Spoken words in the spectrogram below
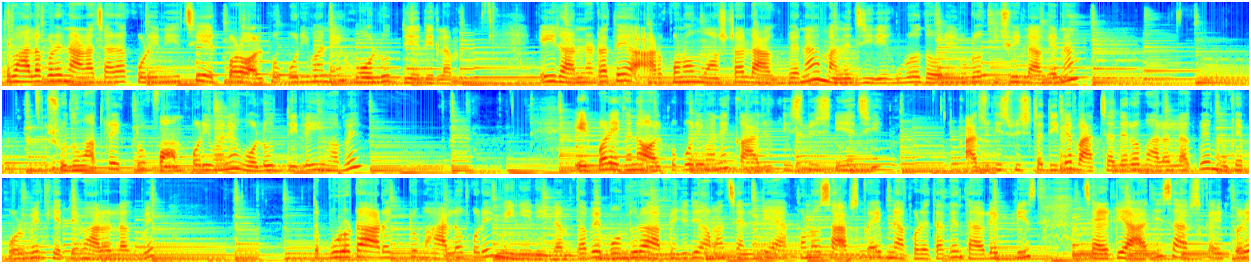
তো ভালো করে নাড়াচাড়া করে নিয়েছি, এরপর অল্প পরিমাণে হলুদ দিয়ে দিলাম। এই রান্নাটাতে আর কোনো মশলা লাগবে না মানে জিরে গুঁড়ো দড়ি গুঁড়ো কিছুই লাগে না। শুধুমাত্র একটু কম পরিমাণে হলুদ দিলেই হবে। এরপর এখানে অল্প পরিমাণে কাজু কিশমিশ নিয়েছি। কাজু কিশমিশটা দিলে বাচ্চাদেরও ভালো লাগবে, মুখে পড়বে, খেতে ভালো লাগবে। তো পুরোটা আরও একটু ভালো করে মিলিয়ে নিলাম। তবে বন্ধুরা, আপনি যদি আমার চ্যানেলটি এখনও সাবস্ক্রাইব না করে থাকেন, তাহলে প্লিজ চ্যানেলটি আজই সাবস্ক্রাইব করে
